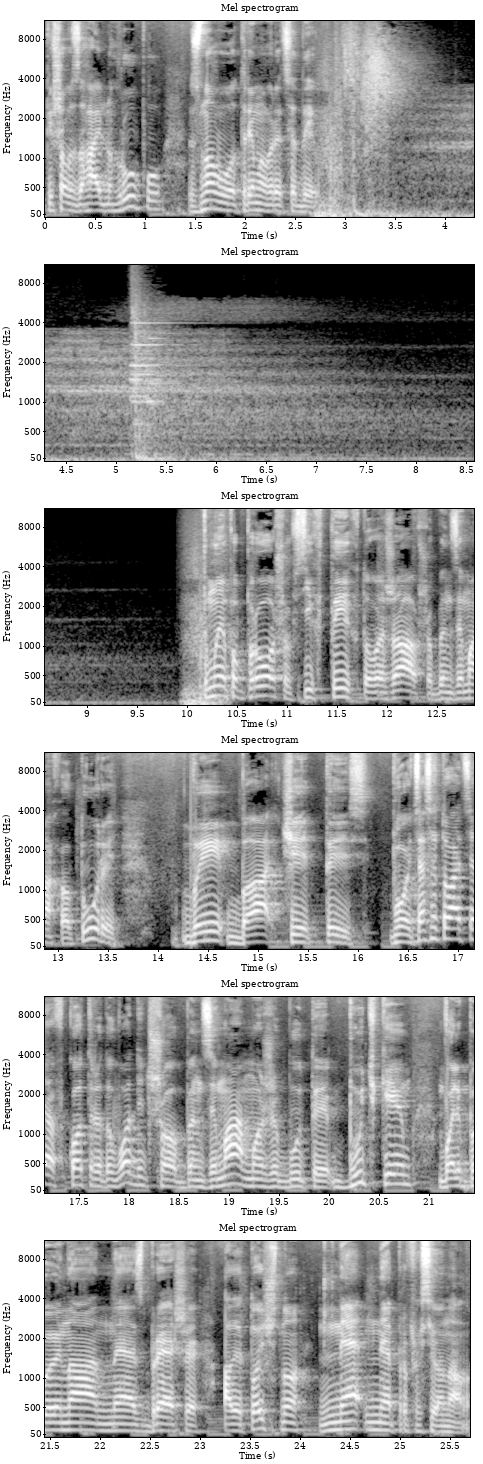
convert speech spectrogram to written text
пішов в загальну групу, знову отримав рецидив. Тому я попрошу всіх тих, хто вважав, що бензима халтурить, вибачитись. Бо ця ситуація вкотре доводить, що бензима може бути будь-ким, Вольбоїна не збреше, але точно не непрофесіоналом.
